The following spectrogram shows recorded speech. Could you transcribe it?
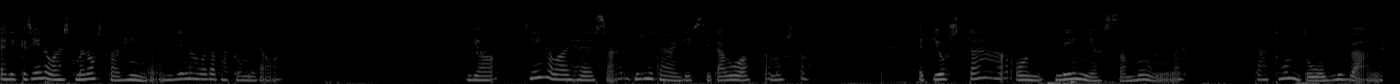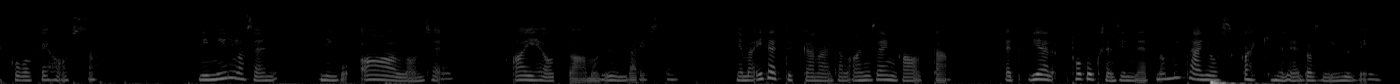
Eli siinä vaiheessa, kun me nostaan hintoja, niin siinä voi tapahtua mitä vaan. Ja siinä vaiheessa kysytäänkin sitä luottamusta. Että jos tämä on linjassa mulle, tämä tuntuu hyvälle koko kehossa, niin millaisen niin kuin aallon se aiheuttaa mun ympäristöön. Ja mä itse tykkään ajatella aina sen kautta, että vie fokuksen sinne, että no mitä jos kaikki menee tosi hyvin?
